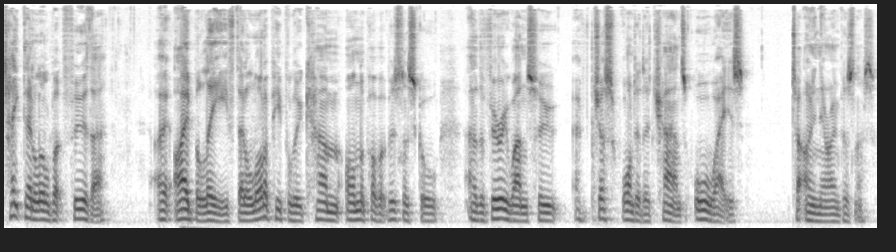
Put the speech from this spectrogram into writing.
take that a little bit further, I, I believe that a lot of people who come on the pop up business school are the very ones who have just wanted a chance always to own their own business.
